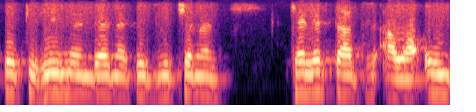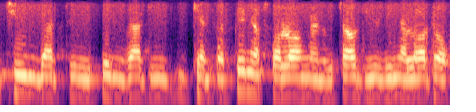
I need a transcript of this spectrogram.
spoke to him, and then I said, "Look, chairman." Okay, let's start our own team that we think that we can sustain us for long and without using a lot of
